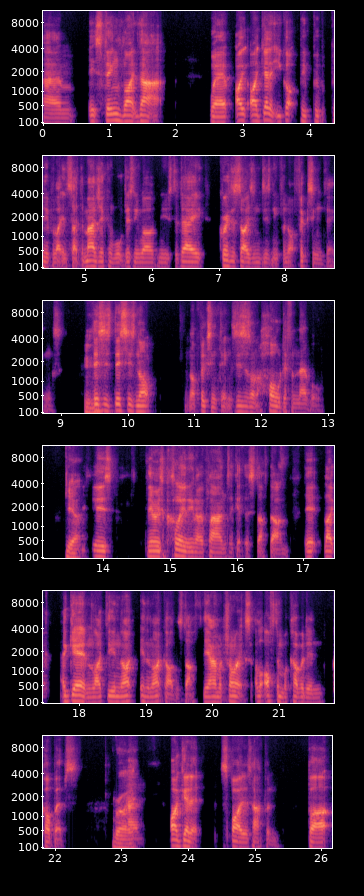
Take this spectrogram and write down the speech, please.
Um, it's things like that where I, I get it. You got people people like Inside the Magic and Walt Disney World News Today criticizing Disney for not fixing things. Mhm. This is this is not not fixing things. This is on a whole different level. yeah This is there is clearly no plan to get this stuff done. It like again, like the in, in the night garden stuff, the animatronics a lot often were covered in cobwebs. right And I get it, spiders happen, but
